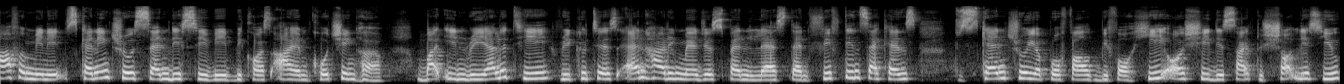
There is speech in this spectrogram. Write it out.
half a minute scanning through Sandy's CV because I am coaching her. But in reality, recruiters and hiring managers spend less than 15 seconds to scan through your profile before he or she decide to shortlist you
